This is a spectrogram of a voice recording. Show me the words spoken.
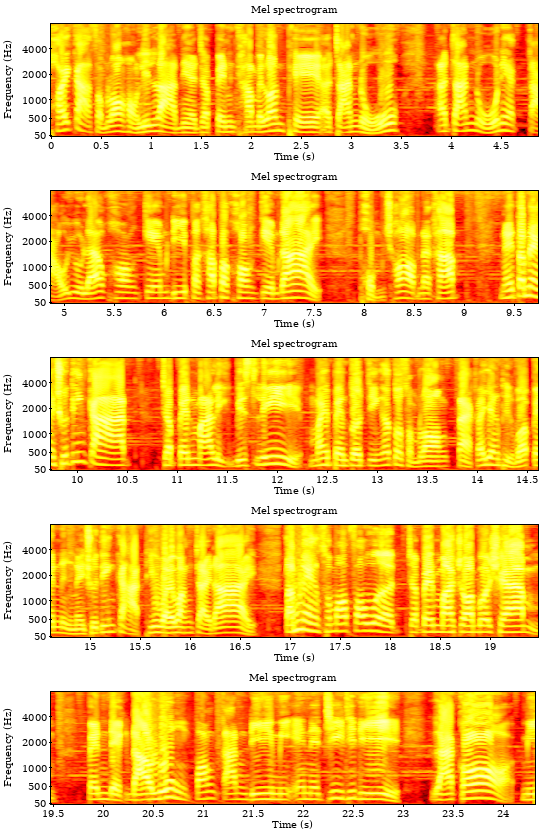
พอยการ์ดสำรองของลิลลาร์ดเนี่ยจะเป็นคาเมลอนเพย์อาจารย์หนู อาจารย์หนูเนี่ยเก๋าอยู่แล้วครองเกมดีประคับประคองเกมได้ ผมชอบนะครับ ในตำแหน่งชูตติ้งการ์ดจะเป็นมาลิกบิสลี่ไม่เป็นตัวจริงก็ตัวสำรอง แต่ก็ยังถือว่าเป็นหนึ่งในชูตติ้งการ์ดที่ไว้วางใจได้ ตำแหน่ง small forward จะเป็นมาจอนโบอร์ชมเป็นเด็กดาวรุ่งป้องกันดีมี energy ที่ดี แล้วก็มี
